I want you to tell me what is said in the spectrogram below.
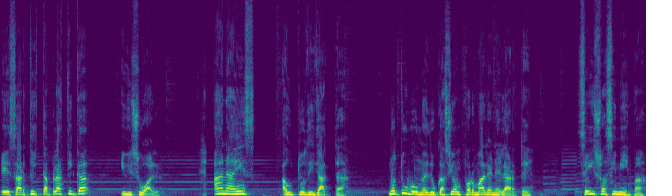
es artista plástica y visual. Ana es autodidacta, no tuvo una educación formal en el arte, se hizo a sí misma,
